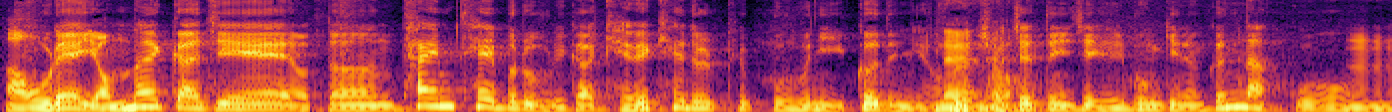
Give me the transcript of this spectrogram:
아, 올해 연말까지의 어떤 타임 탭을 우리가 계획해둘 부분이 있거든요. 네, 그렇죠. 네. 어쨌든 이제 1분기는 끝났고 음.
